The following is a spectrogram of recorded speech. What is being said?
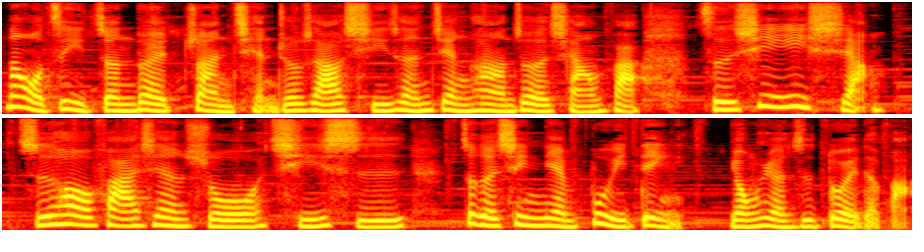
那我自己针对赚钱就是要牺牲健康这个想法，仔细一想之后，发现说，其实这个信念不一定永远是对的吧？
